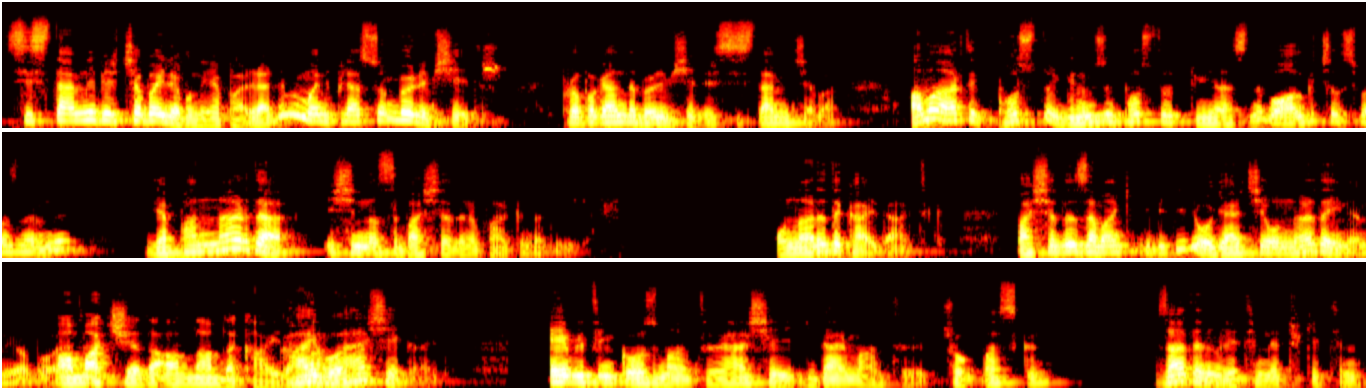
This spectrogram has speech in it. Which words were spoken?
sistemli bir çabayla bunu yaparlar değil mi? Manipülasyon böyle bir şeydir. Propaganda böyle bir şeydir. Sistemli çaba. Ama artık post günümüzün post dünyasında bu algı çalışmalarını yapanlar da işin nasıl başladığının farkında değiller. Onlarda da kaydı artık. Başladığı zamanki gibi değil o gerçeğe onlar da inanıyor bu arada. Amaç ya da anlam da kaydı. Kaybol her şey kaydı. Everything goes mantığı, her şey gider mantığı çok baskın. Zaten üretimle tüketim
